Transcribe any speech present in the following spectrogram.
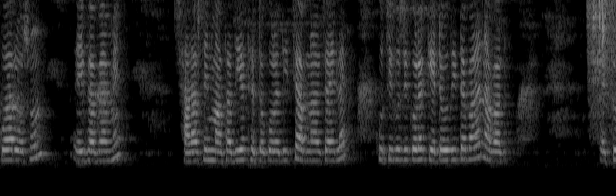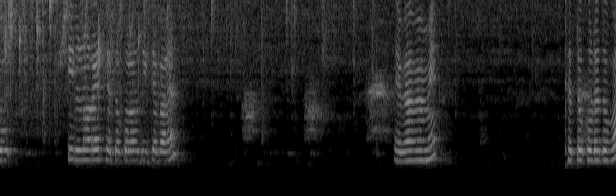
কোয়া রসুন, এইভাবে আমি সারাশিন মাথা দিয়ে থেতো করে দিচ্ছি। আপনারা চাইলে কুচি কুচি করে কেটেও দিতে পারেন, আবার একটু শিলনোড়ায় থেতো করেও দিতে পারেন। এভাবে আমি থেতো করে দেবো।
